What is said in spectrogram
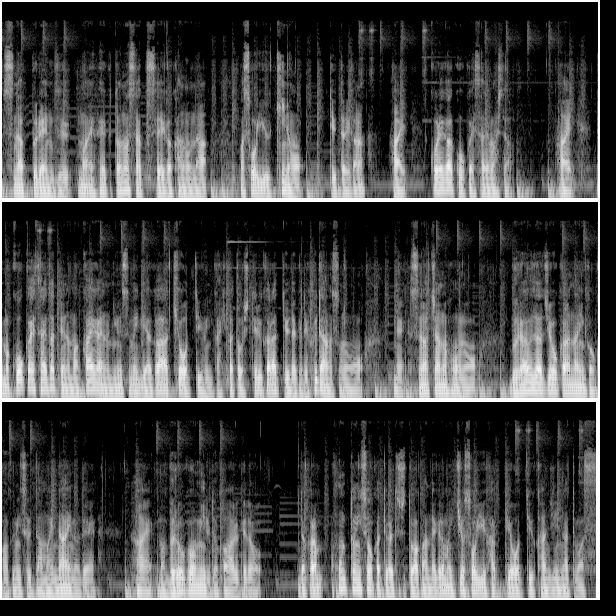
スナップレンズ、まあ、エフェクトの作成が可能な、まあ、そういう機能って言ったらいいかな。はい。これが公開されました。はいでも公開されたっていうのは、まあ、海外のニュースメディアが今日っていう風に書き方をしてるからっていうだけで普段そのねスナチャの方のブラウザ上から何かを確認するってあんまりないので、はいまあ、ブログを見るとかはあるけどだから本当にそうかって言われてちょっと分かんないけど、まあ、一応そういう発表っていう感じになってます。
